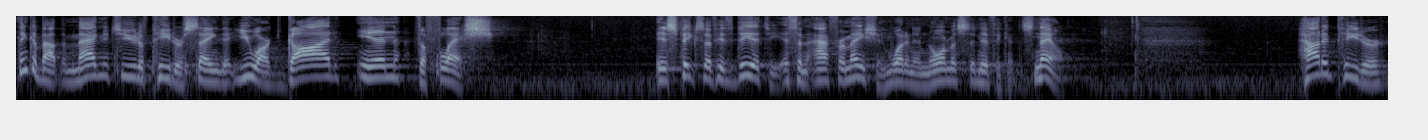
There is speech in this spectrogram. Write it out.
think about the magnitude of Peter saying that you are God in the flesh. It speaks of his deity. It's an affirmation. What an enormous significance. Now, how did Peter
